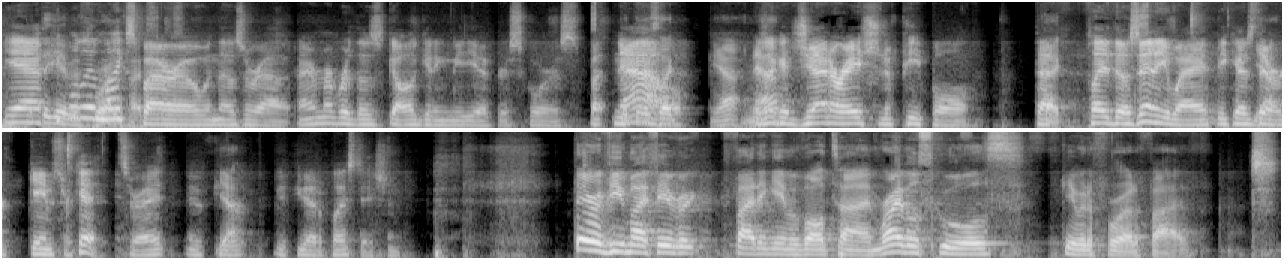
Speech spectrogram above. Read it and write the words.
Yeah, people didn't like out stars. Spyro when those were out. I remember those all getting mediocre scores. But But now there's like, yeah, there's like a generation of people that Like- played those anyway because Yeah. they're games for kids, right? If Yeah. you're, if you had a PlayStation. they reviewed my favorite fighting game of all time, Rival Schools. Gave it a four out of five. That's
